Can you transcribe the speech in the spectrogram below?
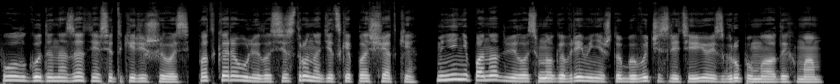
Полгода назад я все-таки решилась, подкараулила сестру на детской площадке. Мне не понадобилось много времени, чтобы вычислить ее из группы молодых мам.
